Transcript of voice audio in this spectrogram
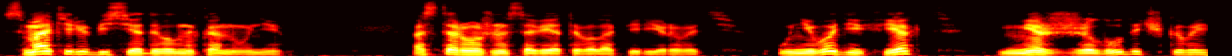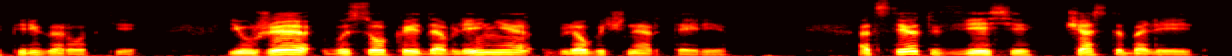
С матерью беседовал накануне. Осторожно советовал оперировать. У него дефект межжелудочковой перегородки и уже высокое давление в легочной артерии. Отстает в весе, часто болеет.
